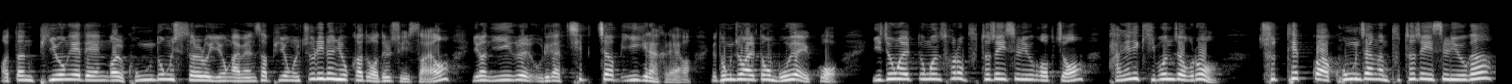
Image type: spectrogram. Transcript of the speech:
어떤 비용에 대한 걸 공동시설로 이용하면서 비용을 줄이는 효과도 얻을 수 있어요. 이런 이익을 우리가 직접 이익이라 그래요. 동종활동은 모여 있고 이종활동은 서로 붙어져 있을 이유가 없죠. 당연히 기본적으로 주택과 공장은 붙어져 있을 이유가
